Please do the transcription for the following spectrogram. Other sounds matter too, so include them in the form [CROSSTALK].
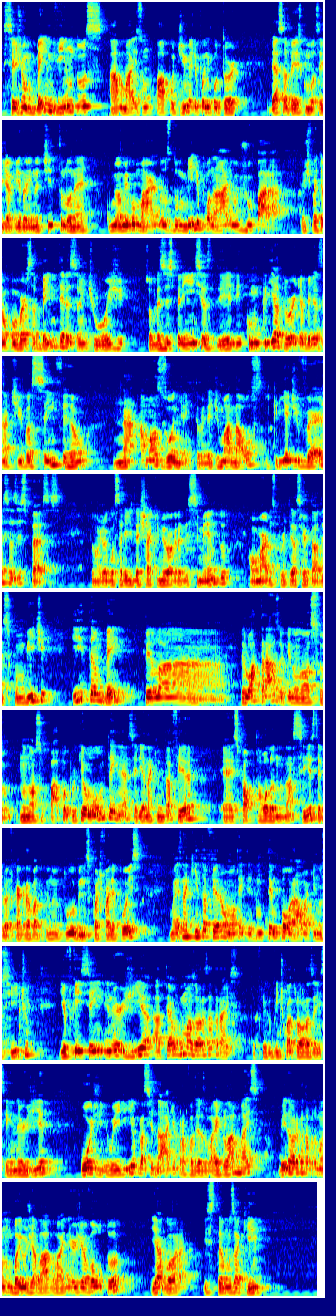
Sejam bem-vindos a mais um papo de meliponicultor. Dessa vez, como vocês já viram aí no título, né, com meu amigo Marlos do Meliponário Jupará. Então a gente vai ter uma conversa bem interessante hoje sobre as experiências dele como criador de abelhas nativas sem ferrão na Amazônia. Então ele é de Manaus e cria diversas espécies. Então eu já gostaria de deixar aqui meu agradecimento ao Marlos por ter acertado esse convite e também pela, pelo atraso aqui no nosso, no nosso papo, porque ontem, né, seria na quinta-feira, é, esse papo tá rolando na sexta, ele vai ficar gravado aqui no YouTube, no Spotify depois, mas na quinta-feira, ontem, teve um temporal aqui no sítio e eu fiquei sem energia até algumas horas atrás. Eu fiquei 24 horas aí sem energia. Hoje eu iria para a cidade para fazer as lives lá, mas bem na hora que eu estava tomando um banho gelado lá, a energia voltou e agora estamos aqui,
